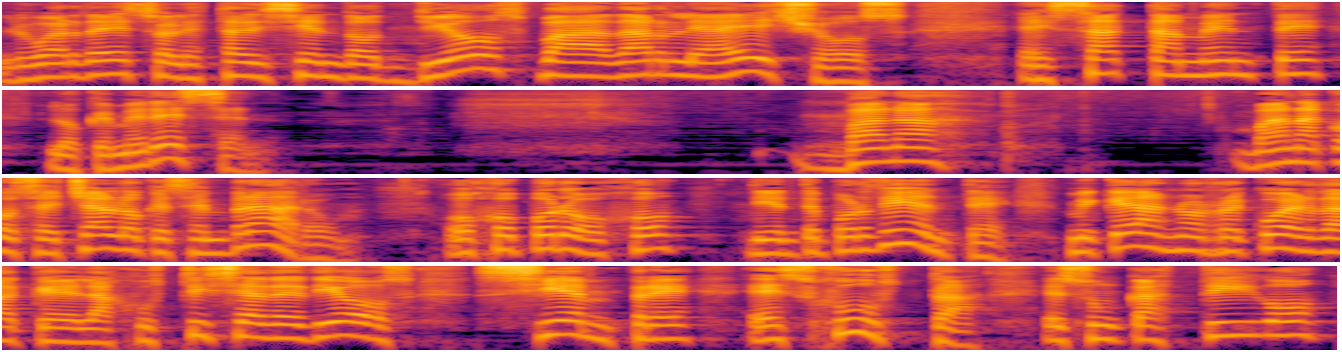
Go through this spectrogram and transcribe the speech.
En lugar de eso, le está diciendo, Dios va a darle a ellos exactamente lo que merecen. Van a, van a cosechar lo que sembraron, ojo por ojo, diente por diente. Miqueas nos recuerda que la justicia de Dios siempre es justa, es un castigo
